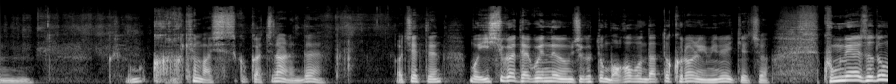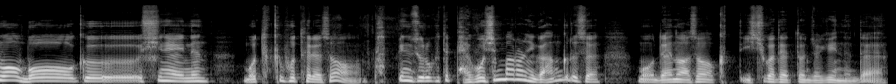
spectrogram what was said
음 그리고 뭐 그렇게 맛있을 것 같지는 않은데 어쨌든 뭐 이슈가 되고 있는 음식을 또 먹어본다 또 그런 의미는 있겠죠. 국내에서도 뭐 뭐 그 시내에 있는 뭐 특급 호텔에서 팥빙수를 그때 150만 원인가 한 그릇에 뭐 내놔서 그 이슈가 됐던 적이 있는데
